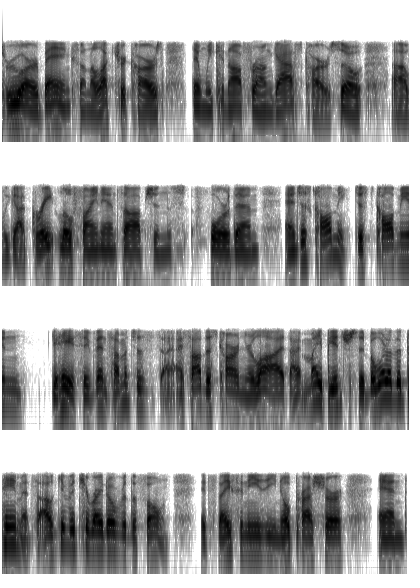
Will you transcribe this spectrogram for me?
through our banks on electric cars than we can offer on gas cars. So uh, we got great low finance options for them. And just call me. Just call me and hey, say Vince, how much is? I saw this car in your lot. I might be interested, but what are the payments? I'll give it to you right over the phone. It's nice and easy, no pressure, and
